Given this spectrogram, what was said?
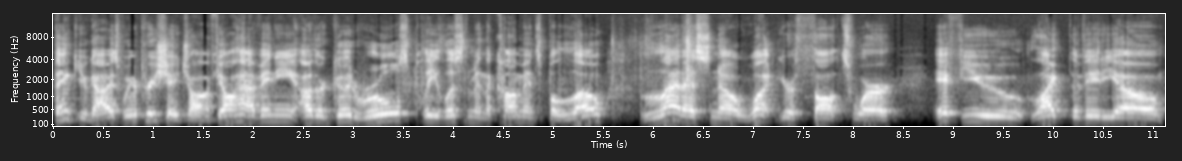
thank you guys. We appreciate y'all. If y'all have any other good rules, please list them in the comments below. Let us know what your thoughts were if you liked the video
